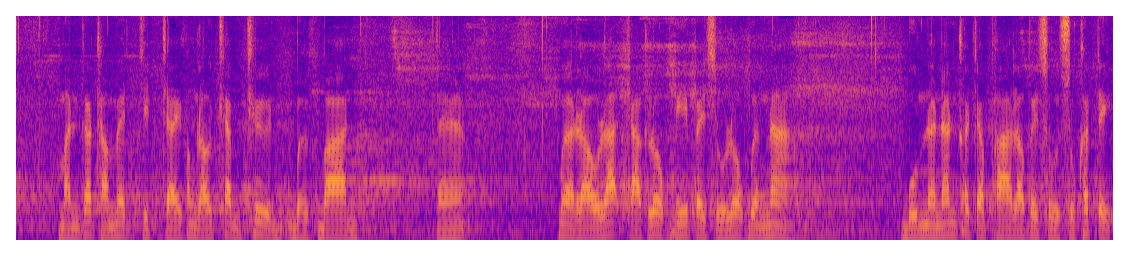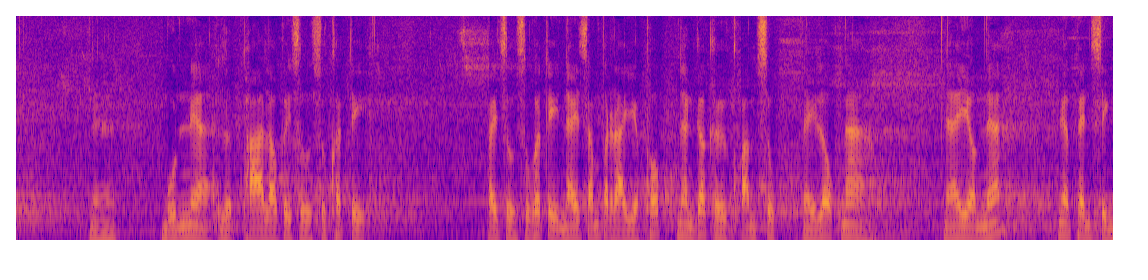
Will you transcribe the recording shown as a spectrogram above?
ำมันก็ทำให้จิตใจของเราแช่มชื่น เบิกบานนะฮะเมื่อเราละจากโลกนี้ไปสู่โลกเบื้องหน้า บุญอันนั้นก็จะพาเราไปสู่สุขตินะบุญเนี่ยพาเราไปสู่สุขติ ไปสู่สุขติในสัมปรายภพนั่นก็คือความสุขในโลกหน้านะโยมนะเนี่ยเป็นสิ่ง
